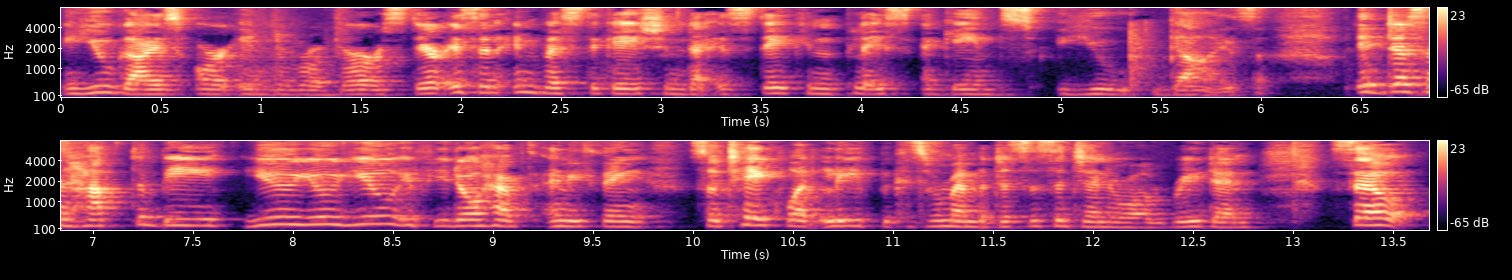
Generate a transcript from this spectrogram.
And you guys are in the reverse. There is an investigation that is taking place against you guys. It doesn't have to be you you you if you don't have anything. So take what leave because remember this is a general reading. So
